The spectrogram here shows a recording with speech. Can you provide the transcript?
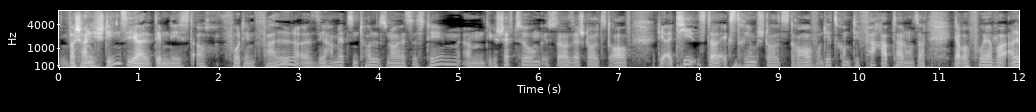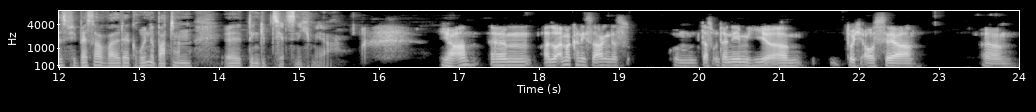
wahrscheinlich stehen Sie ja demnächst auch vor dem Fall. Sie haben jetzt ein tolles neues System. Ähm, die Geschäftsführung ist da sehr stolz drauf. Die IT ist da extrem stolz drauf. Und jetzt kommt die Fachabteilung und sagt, ja, aber vorher war alles viel besser, weil der grüne Button, äh, den gibt's jetzt nicht mehr. Ja, ähm, also einmal kann ich sagen, dass um, das Unternehmen hier ähm, durchaus sehr ähm,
